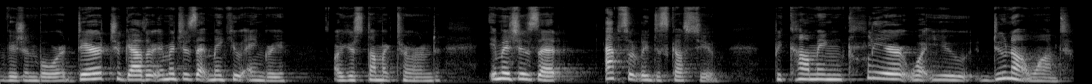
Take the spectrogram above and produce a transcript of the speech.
vision board. Dare to gather images that make you angry or your stomach turned, images that absolutely disgust you. Becoming clear what you do not want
